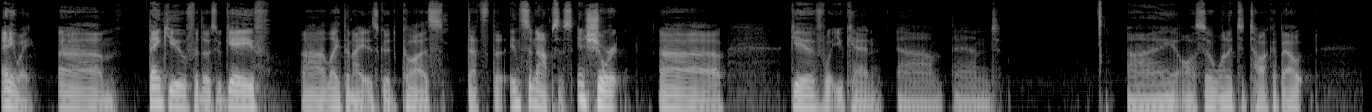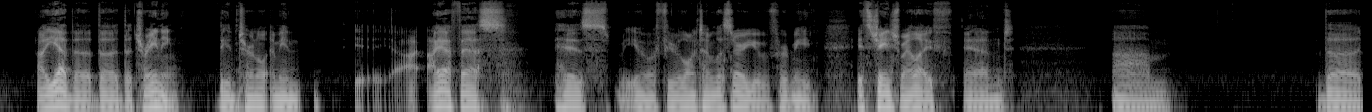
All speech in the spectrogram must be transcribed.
anyway, um, thank you for those who gave. Uh, Light the Night is good cause. That's the in synopsis. In short, uh, give what you can. Um, and I also wanted to talk about, uh, yeah, the the the training, the internal. I mean, IFS has you know if you're a long time listener, you've heard me. It's changed my life, and um, the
